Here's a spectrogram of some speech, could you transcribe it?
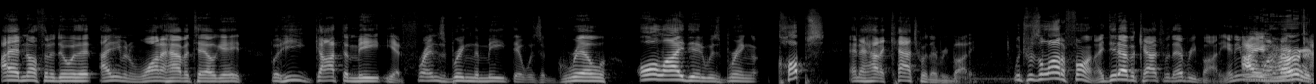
I had nothing to do with it. I didn't even want to have a tailgate, but he got the meat. He had friends bring the meat. There was a grill. All I did was bring cups, and I had a catch with everybody, which was a lot of fun. I did have a catch with everybody. Anyone I heard.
